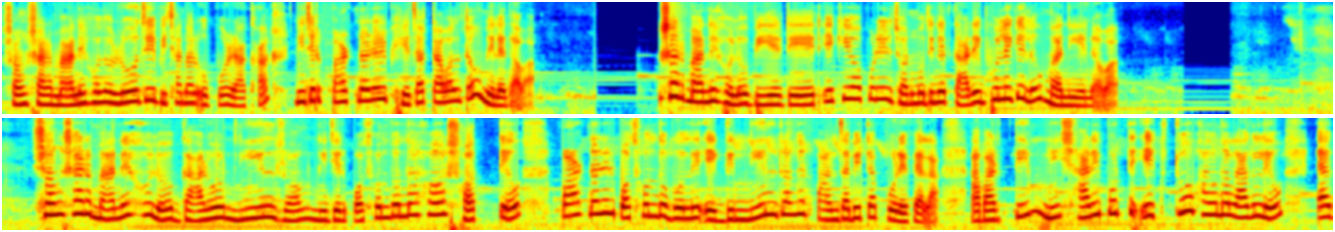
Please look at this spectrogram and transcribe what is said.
সংসার মানে হলো রোজই বিছানার উপর রাখা, নিজের পার্টনারের ভেজা টাওয়ালটাও মেলে দেওয়া। সংসার মানে হলো বিয়ের ডেট, একে অপরের জন্মদিনের তারিখ ভুলে গেলেও মানিয়ে নেওয়া। সংসার মানে হলো গাঢ় নীল রং নিজের পছন্দ না হওয়া সত্ত্বেও পার্টনারের পছন্দ বলে একদিন নীল রঙের পাঞ্জাবিটা পরে ফেলা। আবার তেমনি শাড়ি পরতে একটুও ভালো না লাগলেও এক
